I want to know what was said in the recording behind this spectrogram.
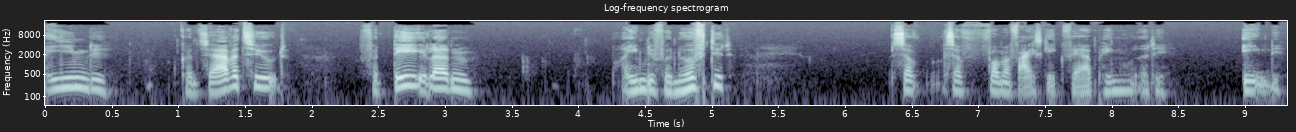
rimelig konservativt, fordeler dem rimelig fornuftigt, så, så får man faktisk ikke færre penge ud af det egentlig.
